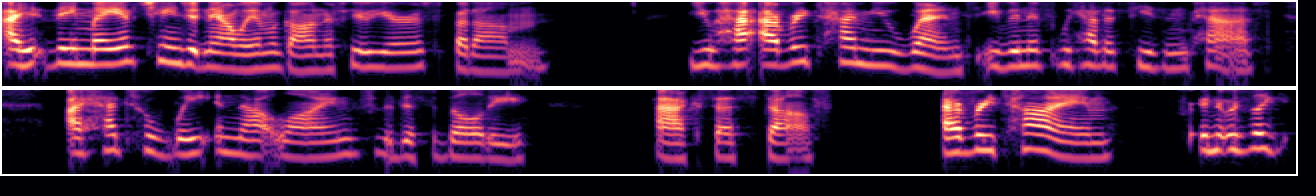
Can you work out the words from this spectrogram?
I they may have changed it now. We haven't gone a few years, but um you had every time you went, even if we had a season pass, I had to wait in that line for the disability access stuff every time. And it was like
